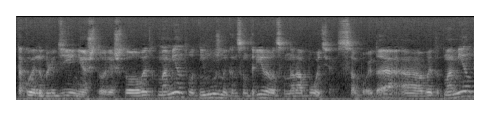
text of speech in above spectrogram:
такое наблюдение, что ли, что в этот момент вот не нужно концентрироваться на работе с собой, да, а в этот момент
